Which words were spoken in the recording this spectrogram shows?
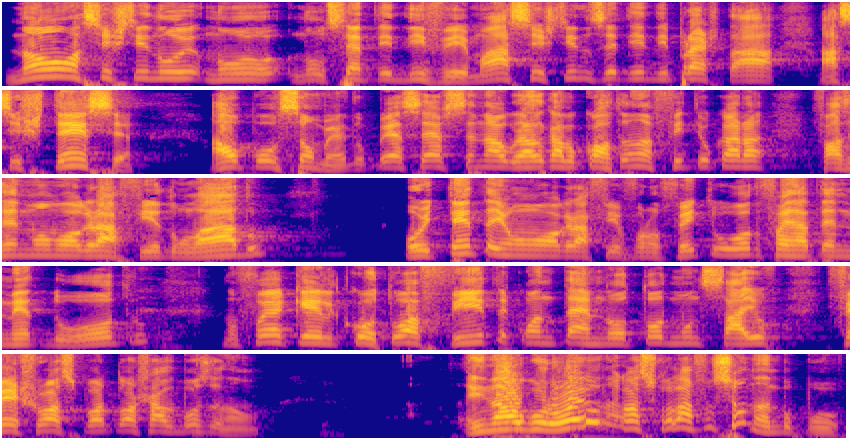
Não assistir no, no, no, sentido de ver, mas assistir no sentido de prestar assistência ao povo de São Bento. O PSF sendo inaugurado, acaba cortando a fita e o cara fazendo mamografia de um lado. 81 mamografias foram feitas, o outro faz atendimento do outro. Não foi aquele que cortou a fita, quando terminou, todo mundo saiu, fechou as portas do achava bolsa, não. Inaugurou e o negócio ficou lá funcionando pro povo.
